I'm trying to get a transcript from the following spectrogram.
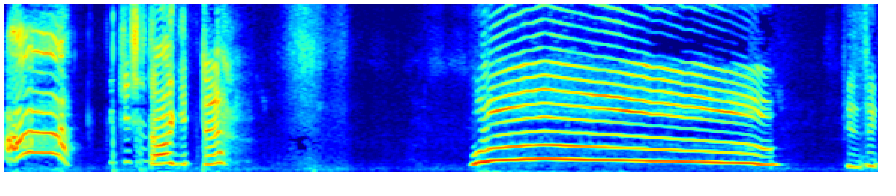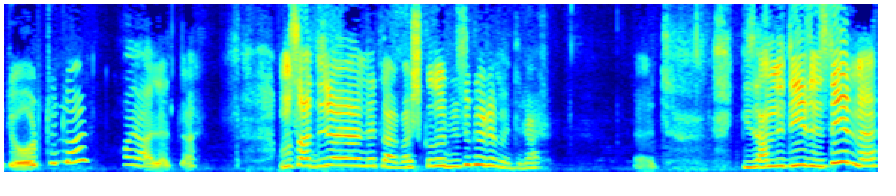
Aa! Bir kişi daha gitti. Woo! Bizi gördüler. Hayaletler. Ama sadece hayaletler. Başkaları bizi göremediler. Evet. Gizemli değiliz değil mi?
